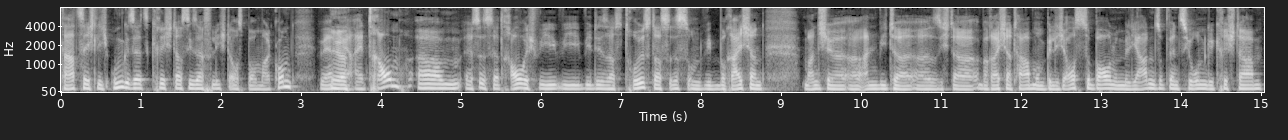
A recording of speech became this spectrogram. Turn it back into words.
tatsächlich umgesetzt kriegt, dass dieser Pflichtausbau mal kommt. Wäre ja. ein Traum. Ähm, es ist ja traurig, wie, wie, wie desaströs das ist und wie bereichernd manche äh, Anbieter äh, sich da bereichert haben, um billig auszubauen und Milliardensubventionen gekriegt haben.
